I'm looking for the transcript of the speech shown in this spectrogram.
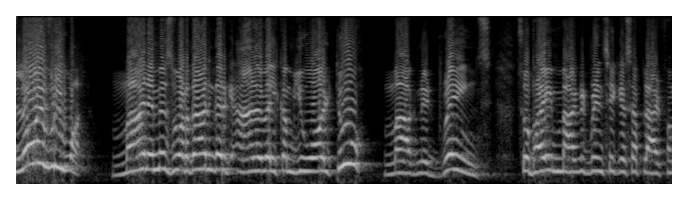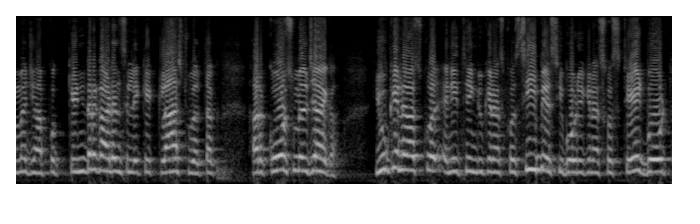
Hello everyone my name is Vardan Garg I welcome you all to Magnet Brains so भाई मैग्नेट ब्रेन्स एक ऐसा प्लेटफॉर्म है जहाँ आपको किंडरगार्टन से लेके क्लास ट्वेल्व तक हर कोर्स मिल जाएगा। You can ask for anything. You can ask for CBSE board. You can ask for state board.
